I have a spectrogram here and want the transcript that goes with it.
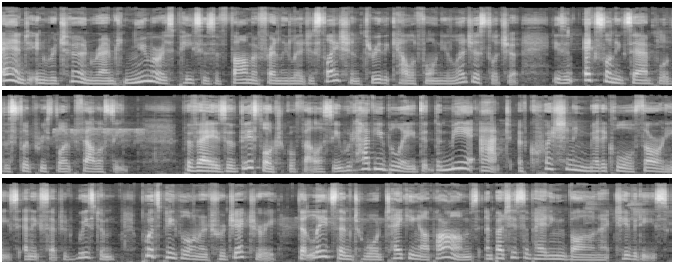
and in return rammed numerous pieces of pharma friendly legislation through the California legislature, is an excellent example of the slippery slope fallacy. Purveyors of this logical fallacy would have you believe that the mere act of questioning medical authorities and accepted wisdom puts people on a trajectory that leads them toward taking up arms and participating in violent activities.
